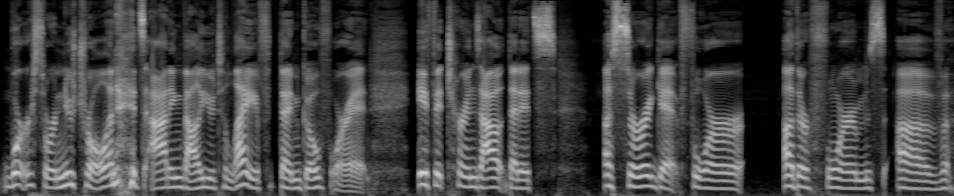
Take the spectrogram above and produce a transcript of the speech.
worse or neutral and it's adding value to life, then go for it. If it turns out that it's a surrogate for other forms of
